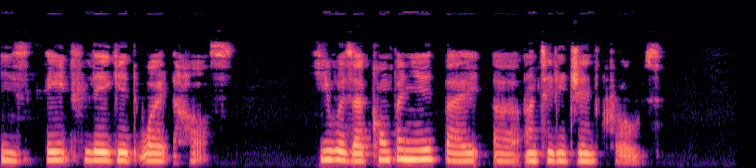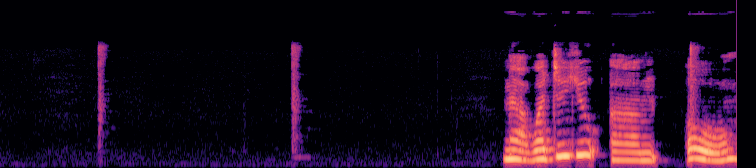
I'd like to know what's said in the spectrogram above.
his eight-legged white horse. He was accompanied by uh, intelligent crows. Now, what do you um, owe?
